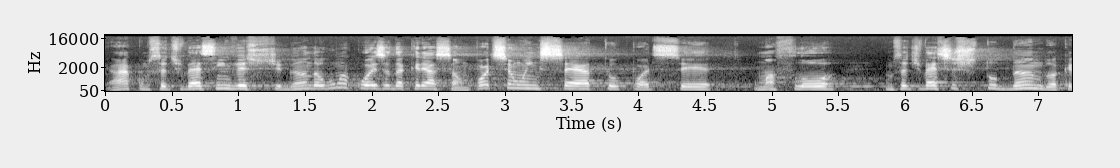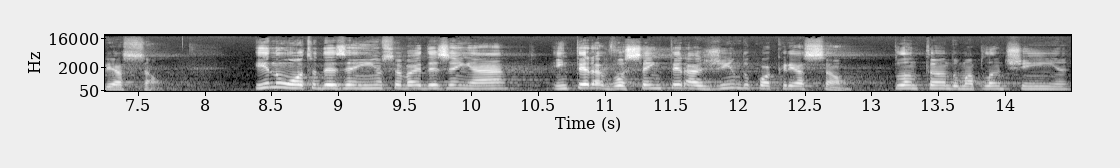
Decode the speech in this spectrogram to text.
tá? como se estivesse investigando alguma coisa da criação. Pode ser um inseto, pode ser uma flor, como se estivesse estudando a criação. E no outro desenho você vai desenhar você interagindo com a criação, plantando uma plantinha,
